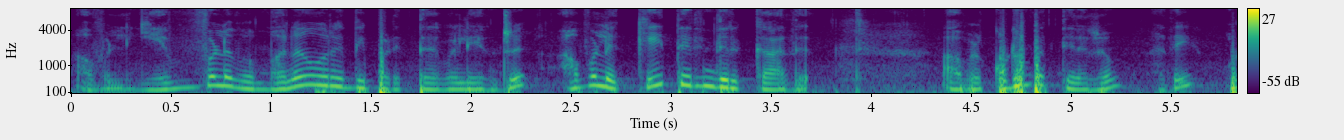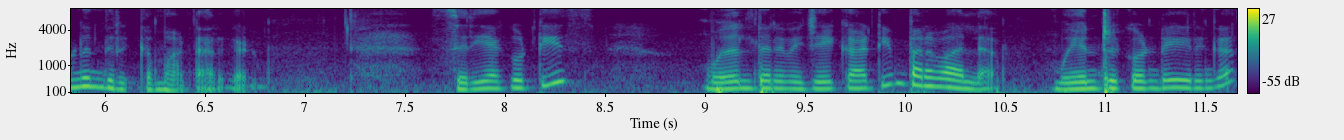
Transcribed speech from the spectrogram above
அவள் எவ்வளவு மன உறுதி படைத்தவள் என்று அவளுக்கே தெரிந்திருக்காது. அவள் குடும்பத்தினரும் அதை உணர்ந்திருக்க மாட்டார்கள். சரியா குட்டீஸ் முதல் தடவை விஜய் காட்டியும் பரவாயில்ல. முயன்று கொண்டே இருங்க.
